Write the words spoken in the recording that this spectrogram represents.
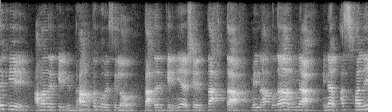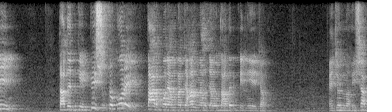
দেখিয়ে আমাদেরকে বিভ্রান্ত করেছিল, তাদেরকে নিয়ে আসেন তাহতা মিন মিনাল আসফালিন, তাদেরকে পিষ্ট করে তারপরে আমরা জাহান্নামে যাব, তাদেরকে নিয়ে যাব। এই জন্য হিসাব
